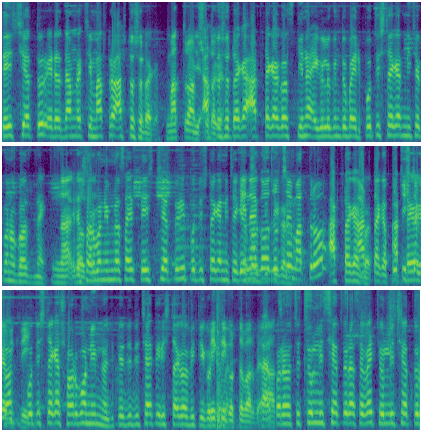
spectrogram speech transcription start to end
তেইশ ছিয়াত্তর এটার দাম রাখছি মাত্র আটশোশো টাকা। মাত্র আটশো টাকা। আট টাকা গজ কিনা এগুলো কিন্তু ভাই পঁচিশ টাকার নিচে কোনো গজ নাই। এটা সর্বনিম্ন সাইজ তেইশ ছিয়াত্তরই পঁচিশ টাকার নিচে কেনা গজ হচ্ছে মাত্র আট টাকা আট টাকা, আট 25 টাকা পঁচিশ টাকা সর্বনিম্ন কেউ যদি চায় তিরিশ টাকাও বিক্রি বিক্রি করতে পারবে তারপরে আচ্ছা। হচ্ছে চল্লিশ ছিয়াত্তর আছে ভাই। চল্লিশ ছিয়াত্তর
